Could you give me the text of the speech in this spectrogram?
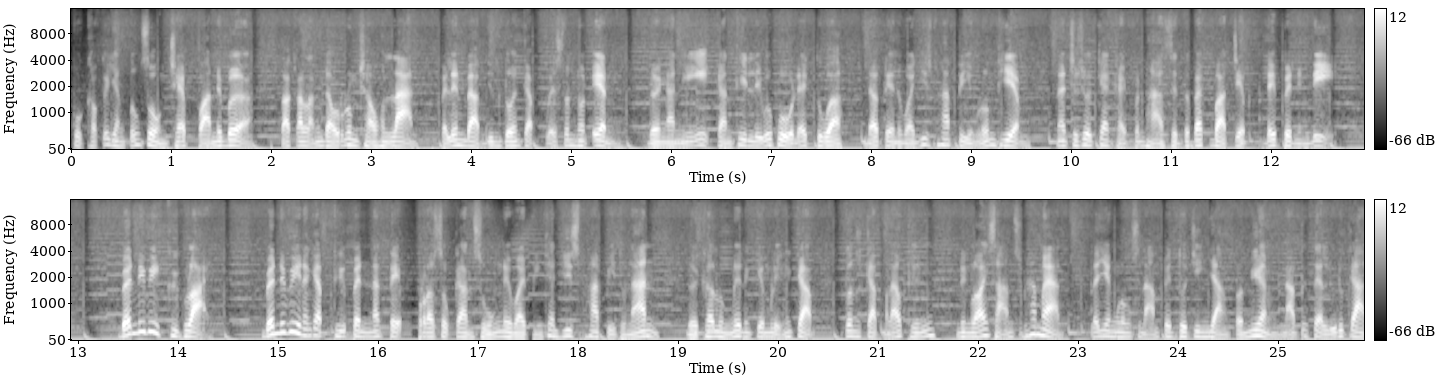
พวกเขาก็ยังต้องส่งเชฟฟานเนเบอร์ปากกาหลังดาวรุ่งชาวฮอลแลนด์ไปเล่นแบบยืมตัวกับเวสตันนอตเอ็นโดยงานนี้การที่ลิเวอร์พูลได้ตัวดาวเตนวัย 25 ปีอย่าล้มเทียมน่าจะช่วยแก้ไขปัญหาเซนเตอร์แบ็กบาดเจ็บได้เป็นอย่างดีเบนดิวีคือใครเบนดิวีนะครับถือเป็นนักเตะประสบการณ์สูงในวัยเพียงแค่ 25 ปีเท่านั้น โดยเขาลงเล่นในเกมลีกให้กับต้นสกัดมาแล้วถึง 135แมตช์และยังลงสนามเป็นตัวจริงอย่างต่อเนื่องนับตั้งแต่ฤดูกาล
